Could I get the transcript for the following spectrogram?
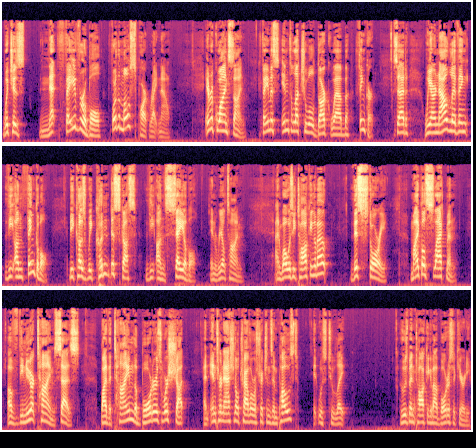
which is net favorable for the most part right now. Eric Weinstein, famous intellectual dark web thinker, said, We are now living the unthinkable because we couldn't discuss the unsayable in real time. And what was he talking about? This story. Michael Slackman of the New York Times says, By the time the borders were shut and international travel restrictions imposed, it was too late. Who's been talking about border security?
